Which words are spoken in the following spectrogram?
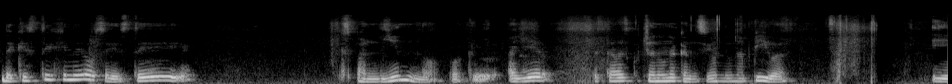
de que este género se esté expandiendo. Porque ayer estaba escuchando una canción de una piba y,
